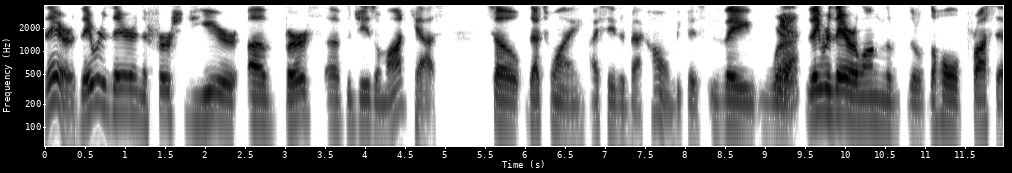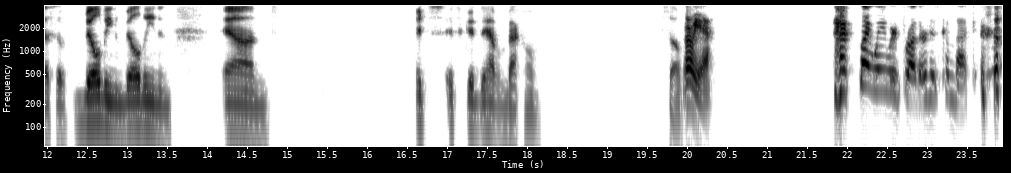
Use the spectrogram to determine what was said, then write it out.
there. They were there in the first year of birth of the JZO Modcast. So that's why I say they're back home because they were Yeah. they were there along the, the the whole process of building and building and and it's it's good to have them back home. So Oh yeah. My wayward brother has come back.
